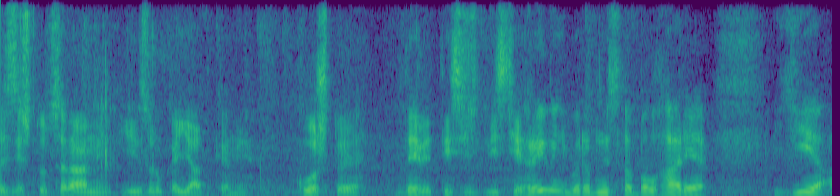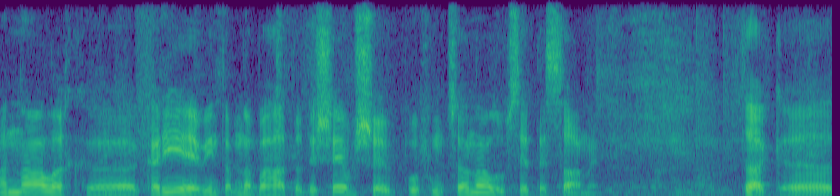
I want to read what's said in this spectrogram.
зі штуцерами і з рукоятками. Коштує 9200 гривень, виробництво Болгарія. Є аналог е, Корея, він там набагато дешевше, по функціоналу все те саме. Так, е,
